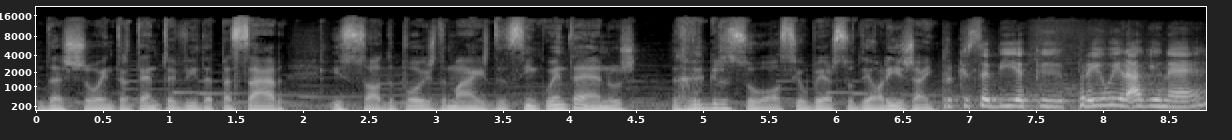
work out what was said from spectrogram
Deixou, entretanto, a vida passar e só depois de mais de 50 anos regressou ao seu berço de origem. Porque sabia que para eu ir à Guiné,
